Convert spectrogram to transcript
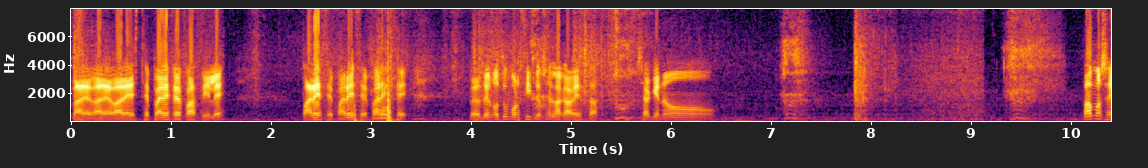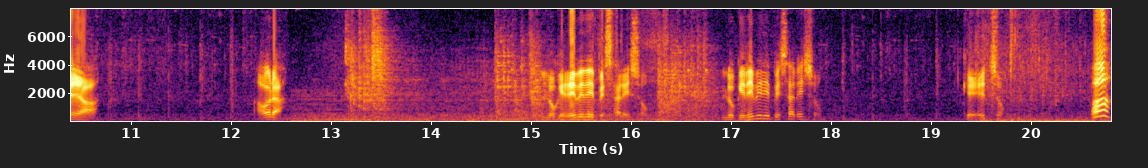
Vale, vale, vale. Este parece fácil, ¿eh? Parece, parece, parece. Pero tengo tumorcitos en la cabeza. O sea que no... Vamos allá. Ahora lo que debe de pesar eso Lo que debe de pesar eso ¿Qué he hecho? ¡Ah!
